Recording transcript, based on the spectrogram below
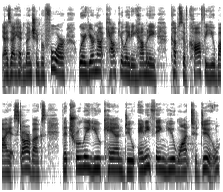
as I had mentioned before, where you're not calculating how many cups of coffee you buy at Starbucks, that truly you can do anything you want to do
